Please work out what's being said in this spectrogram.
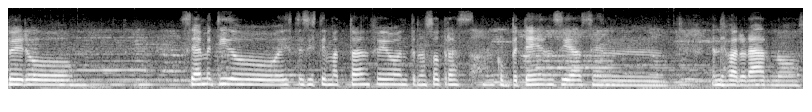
pero se ha metido este sistema tan feo entre nosotras en competencias, en, en desvalorarnos,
